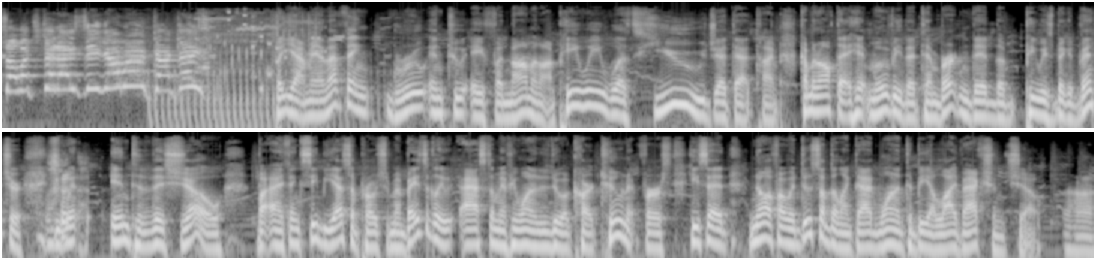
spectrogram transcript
So what did what's today's secret, Conky? But yeah, man, that thing grew into a phenomenon. Pee Wee was huge at that time. Coming off that hit movie that Tim Burton did, the Pee Wee's Big Adventure, he went into this show. But I think CBS approached him and basically asked him if he wanted to do a cartoon at first. He said, No, if I would do something like that, I'd want it to be a live action show. Uh huh.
